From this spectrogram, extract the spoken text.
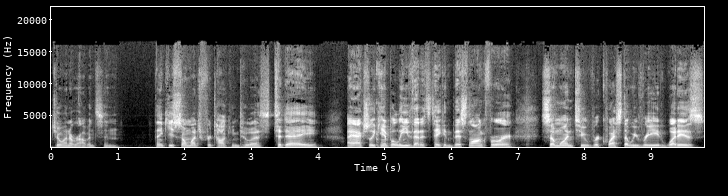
Joanna Robinson, thank you so much for talking to us today. I actually can't believe that it's taken this long for someone to request that we read what is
